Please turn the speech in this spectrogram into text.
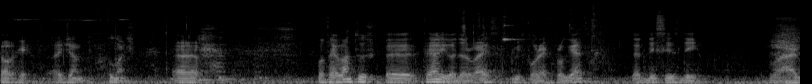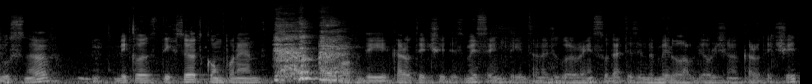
Okay, I jumped too much. Uh, what I want to uh, tell you otherwise, before I forget, that this is the vagus nerve, because the third component of the carotid sheath is missing, the internal jugular vein, so that is in the middle of the original carotid sheath,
